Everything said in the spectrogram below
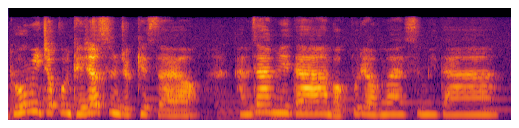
도움이 조금 되셨으면 좋겠어요. 감사합니다. 먹부리 엄마였습니다.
